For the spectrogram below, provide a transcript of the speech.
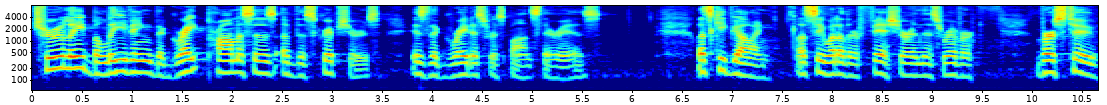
Truly believing the great promises of the scriptures is the greatest response there is. Let's keep going. Let's see what other fish are in this river. Verse 2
